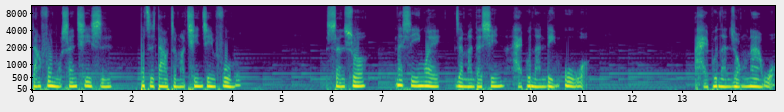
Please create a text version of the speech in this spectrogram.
当父母生气时，不知道怎么亲近父母。神说，那是因为。人们的心还不能领悟我，还不能容纳我。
